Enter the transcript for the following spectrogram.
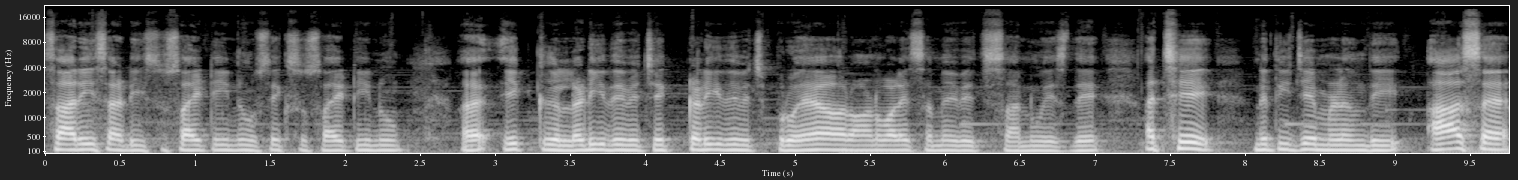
ਸਾਰੀ ਸਾਡੀ ਸੁਸਾਇਟੀ ਨੂੰ, ਸਿੱਖ ਸੁਸਾਇਟੀ ਨੂੰ ਇੱਕ ਲੜੀ ਦੇ ਵਿੱਚ, ਇੱਕ ਕੜੀ ਦੇ ਵਿੱਚ ਪਰੋਇਆ ਔਰ ਆਉਣ ਵਾਲੇ ਸਮੇਂ ਵਿੱਚ ਸਾਨੂੰ ਇਸ ਦੇ ਅੱਛੇ ਨਤੀਜੇ ਮਿਲਣ ਦੀ ਆਸ ਹੈ।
